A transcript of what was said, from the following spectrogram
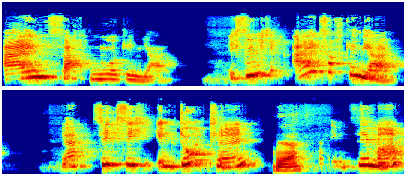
einfach nur genial. Ich fühle mich einfach genial. Ja, sitze ich im Dunkeln ja. im Zimmer,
